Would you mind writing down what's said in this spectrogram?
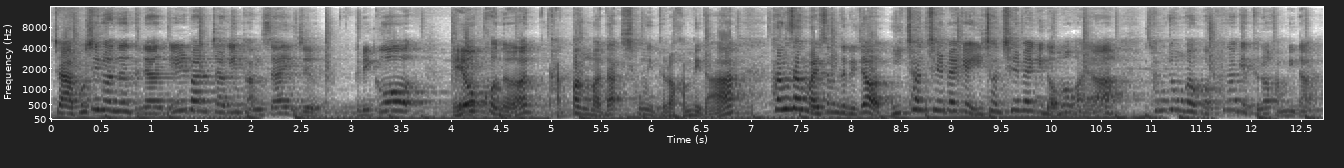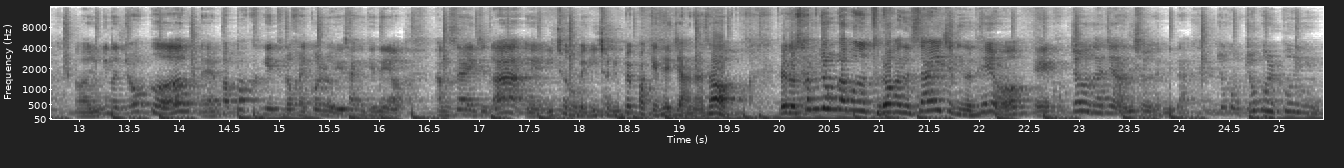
자 보시면은 그냥 일반적인 방 사이즈 그리고 에어컨은 각 방마다 시공이 들어갑니다. 항상 말씀드리죠. 2700에 2700이 넘어가야 3종 가구가 편하게 들어갑니다. 어, 여기는 조금 예, 빡빡하게 들어갈 걸로 예상이 되네요. 방 사이즈가 예, 2500, 2600밖에 되지 않아서 그래도 3종 가구는 들어가는 사이즈기는 해요. 예, 걱정은 하지 않으셔도 됩니다. 조금 좁을 뿐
